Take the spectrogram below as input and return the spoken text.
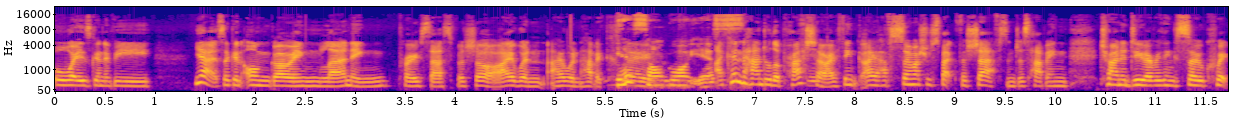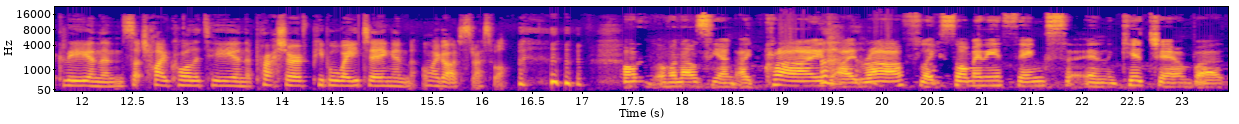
always going to be yeah, it's like an ongoing learning process for sure. I wouldn't, I wouldn't have a clue. Yes, ongoing, yes. I couldn't handle the pressure. I think I have so much respect for chefs and just having, trying to do everything so quickly and then such high quality and the pressure of people waiting and oh my God, stressful. when I was young, I cried, I laughed, like so many things in the kitchen, but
